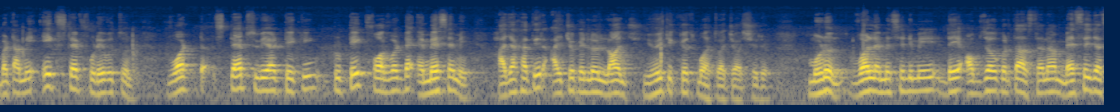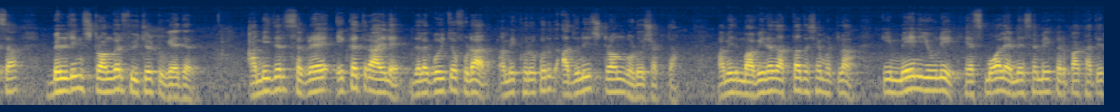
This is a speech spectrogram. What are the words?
but आमी एक स्टेप फुडें वचून what steps we are taking to take forward the M S M E हाज्या खातीर आयच्यो केल्ल्यो लॉन्च ह्योय तितक्योच म्हत्वाच्यो आशिल्ल्यो. म्हणून world M S M E day observe करता आसतना मॅसेज आसा बिल्डींग स्ट्रोंगर फ्युचर टुगेदर आमी जर सगळे एकत्र आयले जाल्यार गोंयचो फुडार आमी खरोखरूच आजुनूय स्ट्रॉंग घडोवंक शकता. आमी माविनान आत्ताच अशें म्हटलां की मेन युनीट हे small M S M E करपा खातीर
